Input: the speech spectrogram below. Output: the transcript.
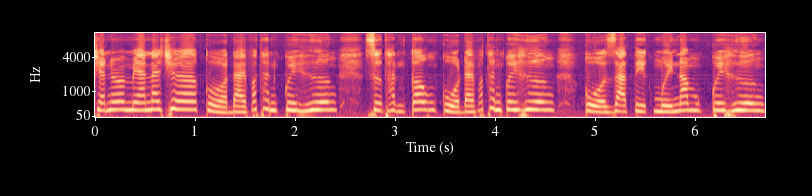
General Manager của Đài Phát thanh quê hương sự thành công của Đài Phát thanh quê hương của Già tiệc 10 năm quê hương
